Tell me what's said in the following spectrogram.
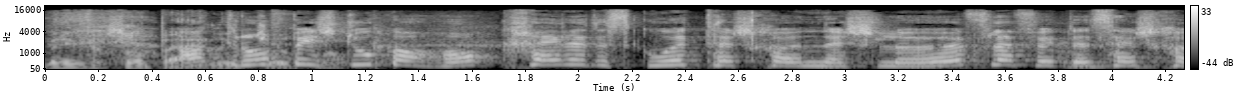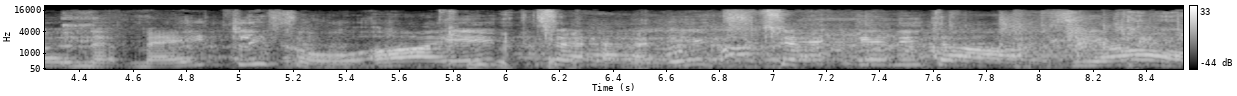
man einfach so Bärli ah, Darum bist du hockern, dass du gut hast können schlöfeln, für das hast du die Mädchen von. Ah, jetzt, äh, jetzt checke ich das, ja.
